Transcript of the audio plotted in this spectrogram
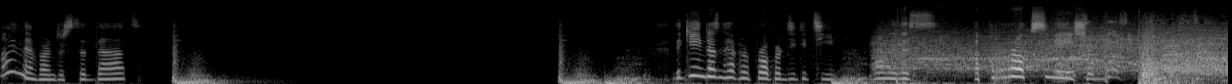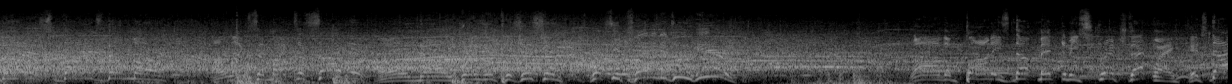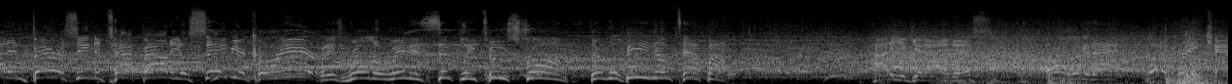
I never understood that. The game doesn't have her proper DDT, only this approximation. Bliss finds the mark. Alexa might decide it. Oh no, getting in position. What's he planning to do here? Oh, the body's not meant to be stretched that way. It's not embarrassing to tap out. He'll save your career. But his will to win is simply too strong. There will be no tap out. How do you get out of this? Oh, look at that. What a great counter.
